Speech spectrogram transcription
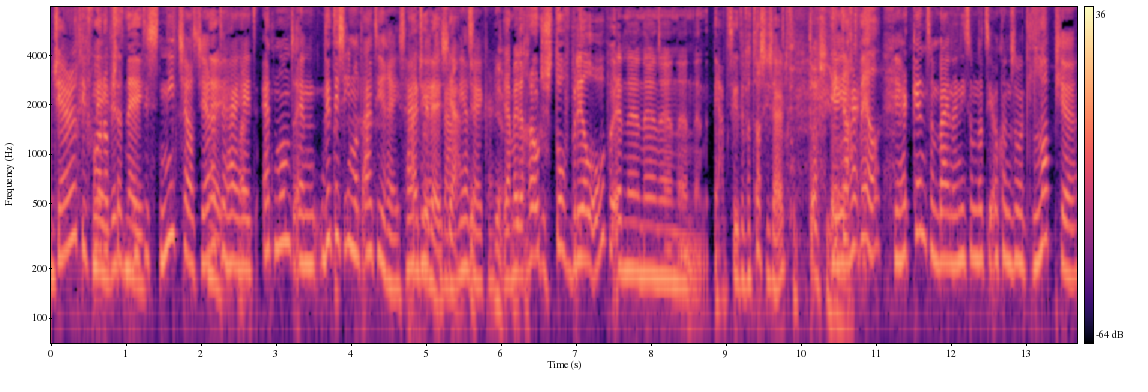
Jarrett die voorop nee, zit? Nee, dit is niet Charles Jarrett. Nee, hij maar... heet Edmond en dit is iemand uit die race. Hij uit die race, gedaan. ja. Jazeker. Ja. ja, met een grote stofbril op. En, en, en, en, en ja, het ziet er fantastisch uit. Fantastisch. Ik dacht wel... Je herkent hem bijna niet, omdat hij ook een soort lapje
